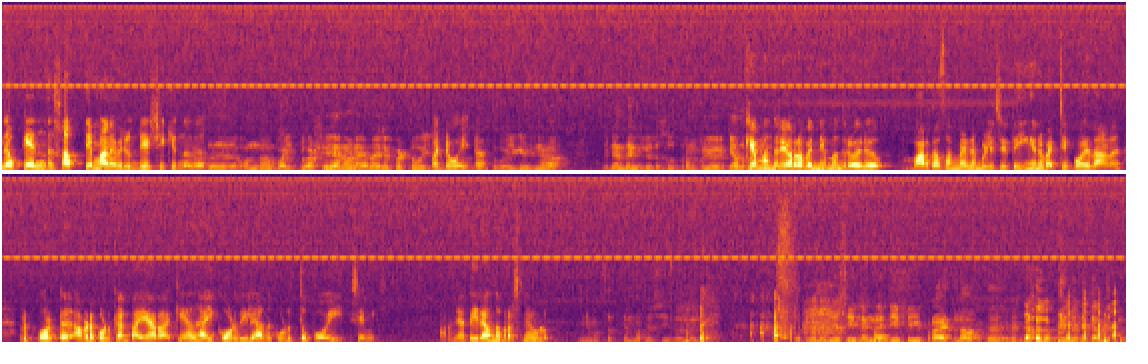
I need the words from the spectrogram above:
ഇതൊക്കെ എന്ത് സത്യമാണ് ഇവർ ഉദ്ദേശിക്കുന്നത്? ഒന്ന് വൈറ്റ് വാഷ് ചെയ്യാനാണ്. ഏതായാലും പെട്ടുപോയി. പെട്ടുപോയി. പെട്ടുപോയി കഴിഞ്ഞാൽ പിന്നെ എന്തെങ്കിലും ഒരു സൂത്രം പ്രയോഗിക്കാതെ മുഖ്യമന്ത്രിയോ റവന്യൂ മന്ത്രിയോ ഒരു വാർത്താ സമ്മേളനം വിളിച്ചിട്ട് ഇങ്ങനെ പറ്റിപ്പോയതാണ്. റിപ്പോർട്ട് അവിടെ കൊടുക്കാൻ തയ്യാറാക്കി. അത് ഹൈക്കോടതിയിൽ അത് കൊടുത്തു പോയി ക്ഷമിക്കും. പറഞ്ഞാൽ തീരാവുന്ന പ്രശ്നമേ ഉള്ളൂ. നമ്മൾ സത്യം പറഞ്ഞ ശീലമല്ലല്ലോ പുതിയ പുതിയ ശീലങ്ങൾ ഇനിയിപ്പോ ഈ പ്രായത്തിൽ അവർക്ക് ഡെവലപ്പ് ചെയ്തെടുക്കാൻ പറ്റും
